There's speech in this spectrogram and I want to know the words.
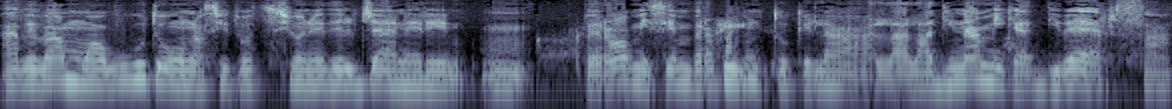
avevamo avuto una situazione del genere, mm, però mi sembra sì. appunto che la, la, la dinamica è diversa.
